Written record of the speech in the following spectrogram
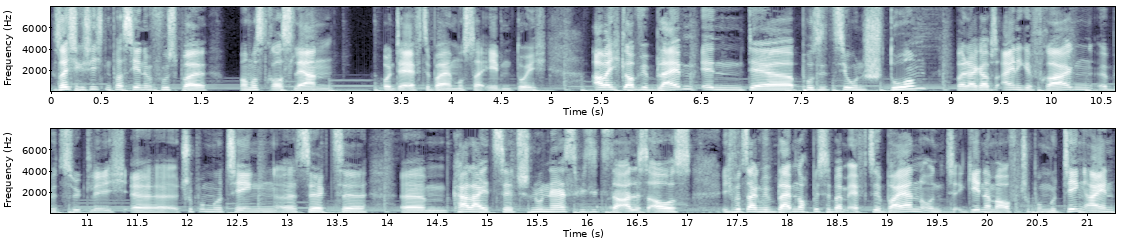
solche Geschichten passieren im Fußball. Man muss daraus lernen und der FC Bayern muss da eben durch. Aber ich glaube, wir bleiben in der Position Sturm weil da gab es einige Fragen äh, bezüglich äh, Chupomoting, äh, Zirkze, ähm, Kalajdzic, Nunes, wie sieht's da alles aus? Ich würde sagen, wir bleiben noch ein bisschen beim FC Bayern und gehen dann mal auf Chupomoting ein.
